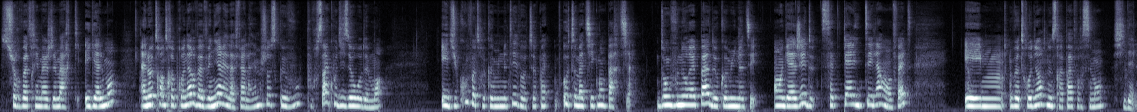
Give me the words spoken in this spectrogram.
sur votre image de marque également, un autre entrepreneur va venir et va faire la même chose que vous pour 5 ou 10 euros de moins. Et du coup, votre communauté va automatiquement partir. Donc vous n'aurez pas de communauté engagé de cette qualité-là en fait, et hum, votre audience ne sera pas forcément fidèle.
